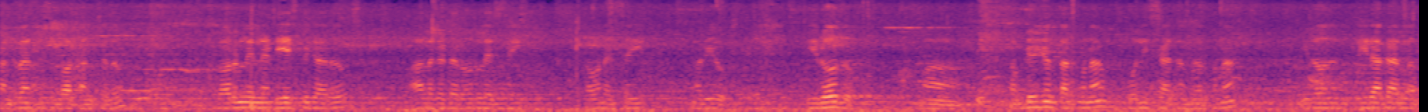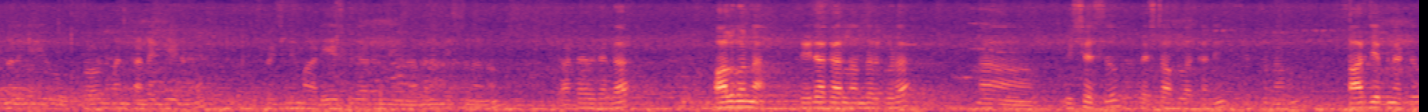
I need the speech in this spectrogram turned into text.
సంక్రాంతి శుభాకాంక్షలు. గౌరవనీయులైన డిఎస్పి గారు Allagadda rural SI town SI మరియు ఈరోజు మా సబ్ డివిజన్ తరఫున పోలీస్ శాఖ తరఫున ఈరోజు క్రీడాకారులందరికీ టోర్నమెంట్ కండక్ట్ చేయడము. స్పెషల్లీ మా డిఎస్పీ గారిని నేను అభినందిస్తున్నాను. అదేవిధంగా పాల్గొన్న క్రీడాకారులందరూ కూడా నా విషెస్ బెస్ట్ ఆఫ్ లక్ అని చెప్తున్నాను. సార్ చెప్పినట్టు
